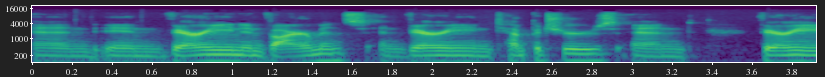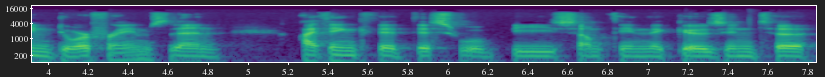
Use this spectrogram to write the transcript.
and in varying environments and varying temperatures and varying door frames, then I think that this will be something that goes into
